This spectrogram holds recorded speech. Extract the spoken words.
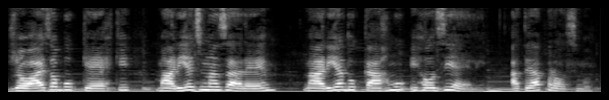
Joás Albuquerque, Maria de Nazaré, Maria do Carmo e Rosiele. Até a próxima!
